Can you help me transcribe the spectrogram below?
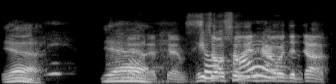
Yeah. yeah, Really? Oh, that's him. He's So also in Howard the Duck.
